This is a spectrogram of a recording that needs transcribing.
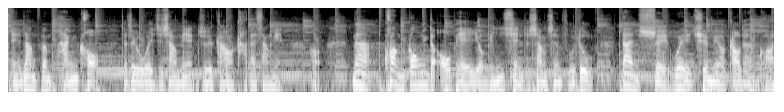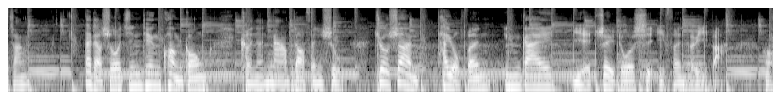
诶让分盘口的这个位置上面，就是刚好卡在上面。好，那矿工的欧赔有明显的上升幅度，但水位却没有高得很夸张。代表说，今天矿工可能拿不到分数，就算他有分，应该也最多是一分而已吧。哦，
